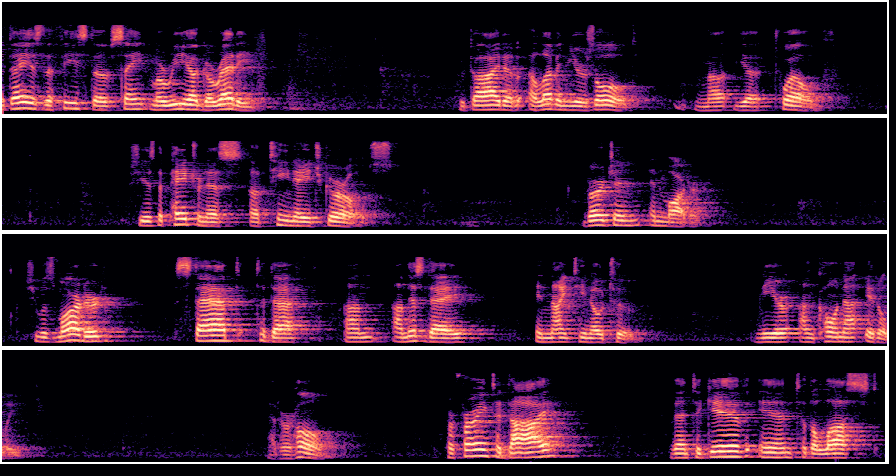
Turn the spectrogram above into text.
Today is the feast of Saint Maria Goretti, who died at 11 years old, not yet 12. She is the patroness of teenage girls, virgin and martyr. She was martyred, stabbed to death on, on this day in 1902 near Ancona, Italy, at her home, preferring to die than to give in to the lust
